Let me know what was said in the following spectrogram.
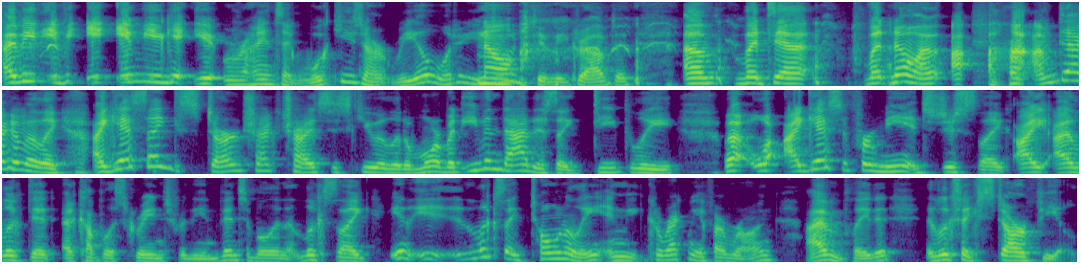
I mean, if if you get you, Ryan's like Wookiees aren't real. What are you no. doing to me, Crofton? um, but uh, but no, I, I I'm talking about like I guess like Star Trek tries to skew a little more, but even that is like deeply. Well, well, I guess for me, it's just like I I looked at a couple of screens for the Invincible, and it looks like it, it looks like tonally, and correct me if I'm wrong. I haven't played it. It looks like Starfield,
